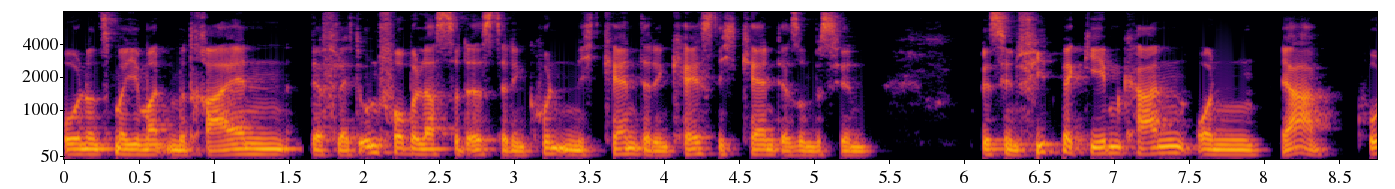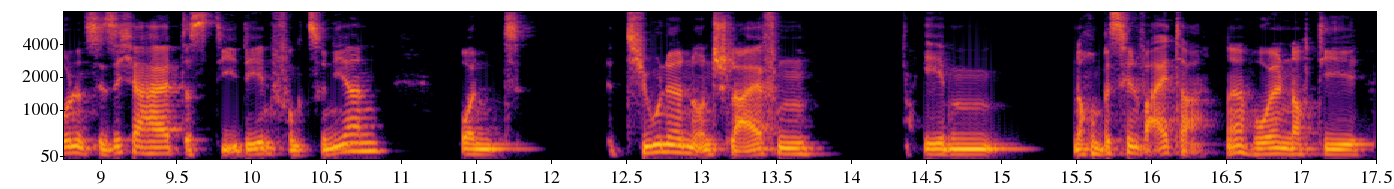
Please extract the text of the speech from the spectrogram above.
holen uns mal jemanden mit rein, der vielleicht unvorbelastet ist, der den Kunden nicht kennt, der den Case nicht kennt, der so ein bisschen, bisschen Feedback geben kann und ja, holen uns die Sicherheit, dass die Ideen funktionieren und tunen und schleifen eben noch ein bisschen weiter, ne? holen noch die,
